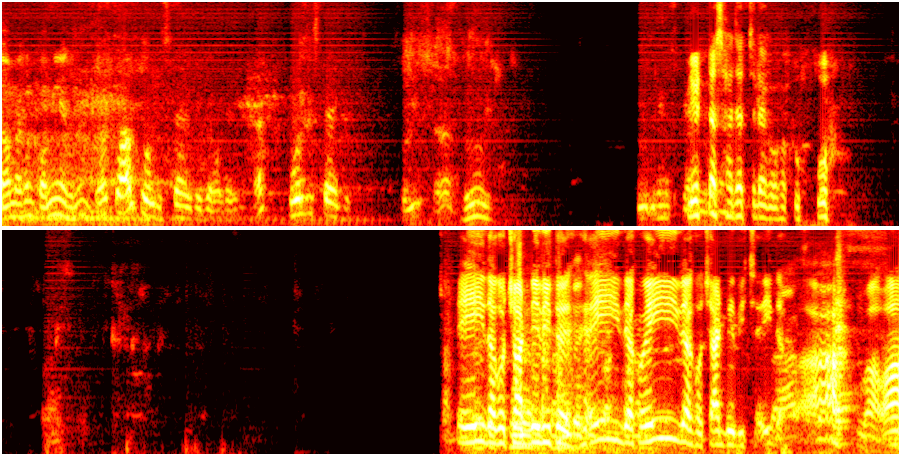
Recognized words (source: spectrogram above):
দাম এখন কমই আছে না? চল্লিশ টাকা কেজি আমাদের হ্যাঁ চল্লিশ টাকা কেজি। প্লেটটা সাজাচ্ছে দেখো কাকু। এই দেখো চাটনি দিতে। এই দেখো এই দেখো চাটনি দিচ্ছে, এই দেখো। বাবা।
